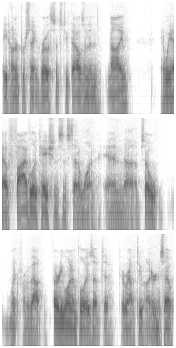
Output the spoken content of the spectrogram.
800% growth since 2009 and we have five locations instead of one. And uh, so went from about 31 employees up to, to around 200. And so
